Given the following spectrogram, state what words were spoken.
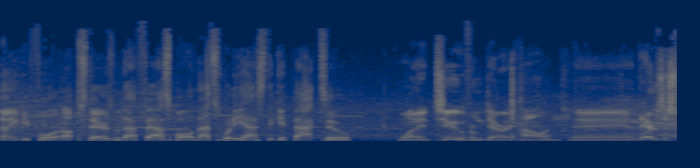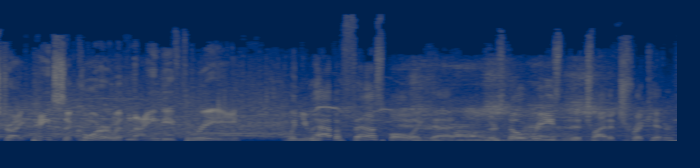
94 upstairs with that fastball. That's what he has to get back to. One and two from Derek Holland. And there's a strike. Paints the corner with 93. When you have a fastball like that, there's no reason to try to trick hitters.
